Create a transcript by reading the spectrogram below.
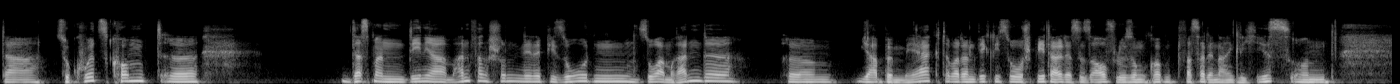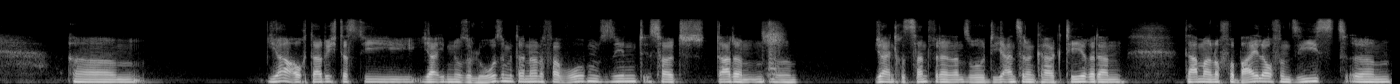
da zu kurz kommt, äh, dass man den ja am Anfang schon in den Episoden so am Rande ähm, ja bemerkt, aber dann wirklich so später dass es Auflösung kommt, was er denn eigentlich ist und ähm, ja, auch dadurch, dass die ja eben nur so lose miteinander verwoben sind, ist halt da dann äh, ja interessant, wenn du dann so die einzelnen Charaktere dann da mal noch vorbeilaufen siehst, ähm,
